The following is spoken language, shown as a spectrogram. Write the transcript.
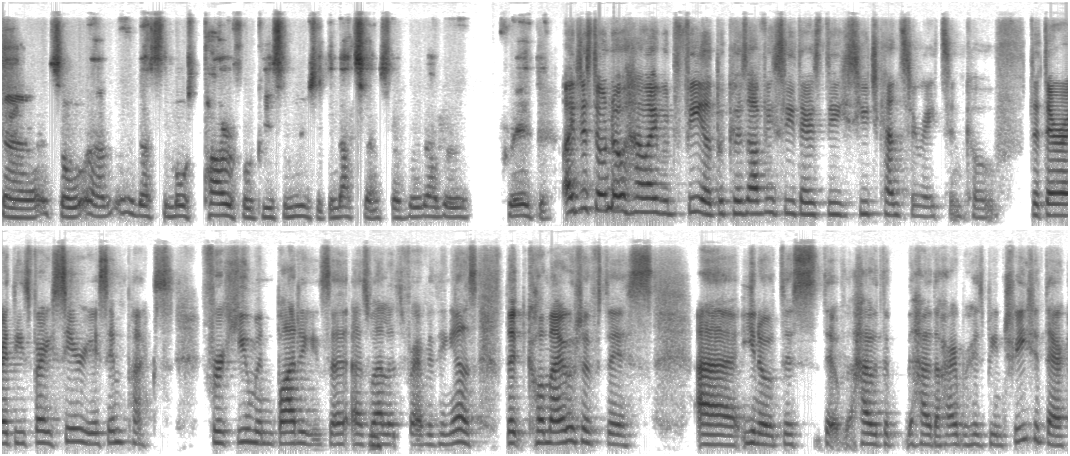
Uh, so uh, that's the most powerful piece of music in that sense that we've ever created. I just don't know how I would feel because obviously there's these huge cancer rates in Cobh, that there are these very serious impacts for human bodies uh, as well as for everything else that come out of this uh, you know this the, how the how the harbor has been treated there.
